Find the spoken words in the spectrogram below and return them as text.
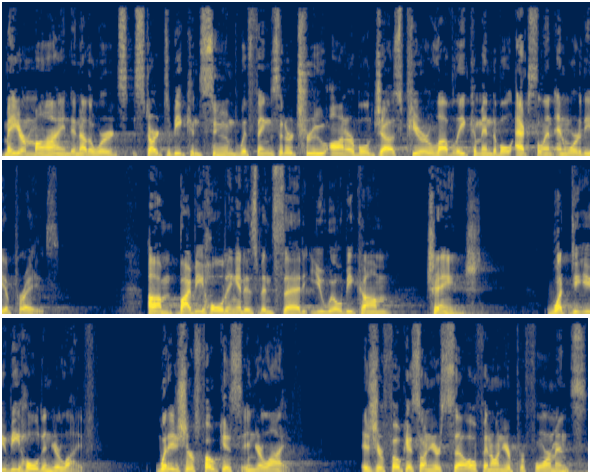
May your mind, in other words, start to be consumed with things that are true, honorable, just, pure, lovely, commendable, excellent, and worthy of praise. Um, by beholding it has been said, you will become changed. What do you behold in your life? What is your focus in your life? Is your focus on yourself and on your performance?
